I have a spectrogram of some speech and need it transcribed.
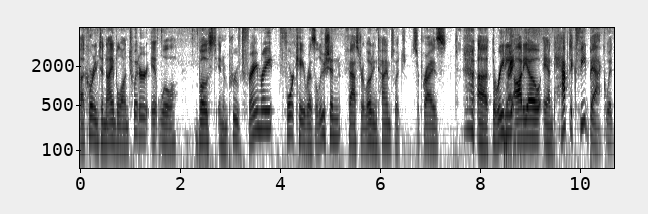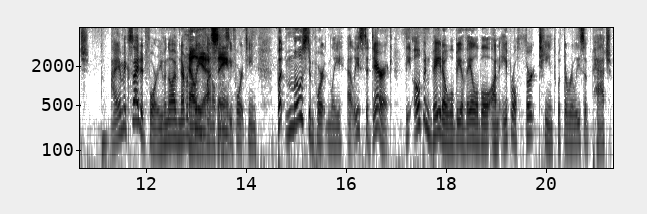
According to Nibel on Twitter, it will boast an improved frame rate, 4K resolution, faster loading times, which surprise, uh, 3D Right. audio, and haptic feedback, which I am excited for, even though I've never Hell played yeah, Final same. Fantasy 14. But most importantly, at least to Derek, the open beta will be available on April 13th with the release of patch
